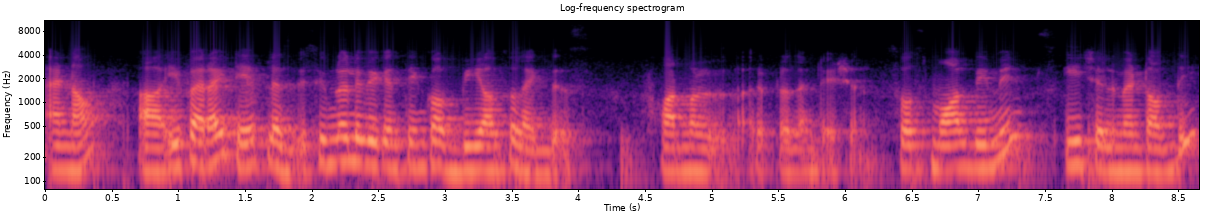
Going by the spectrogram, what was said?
And now uh, if i write a plus b similarly we can think of b also like this formal representation. So small b means each element of the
